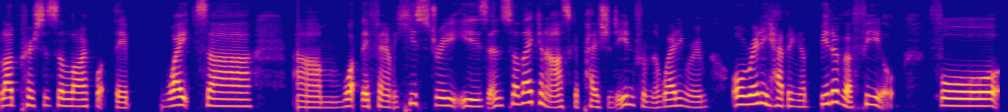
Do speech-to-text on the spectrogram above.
blood pressures are like, what their weights are, um, what their family history is. And so they can ask a patient in from the waiting room already having a bit of a feel for,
